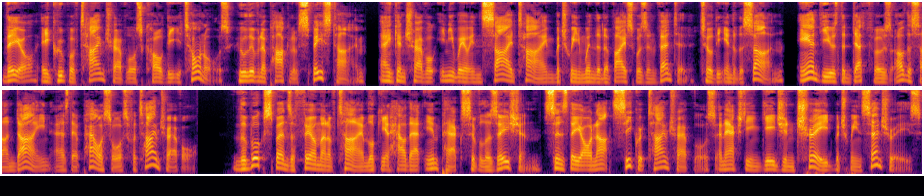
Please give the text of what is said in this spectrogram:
They are a group of time travelers called the Eternals who live in a pocket of space time and can travel anywhere inside time between when the device was invented till the end of the sun, and use the death throes of the sun dying as their power source for time travel. The book spends a fair amount of time looking at how that impacts civilization, since they are not secret time travelers and actually engage in trade between centuries,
